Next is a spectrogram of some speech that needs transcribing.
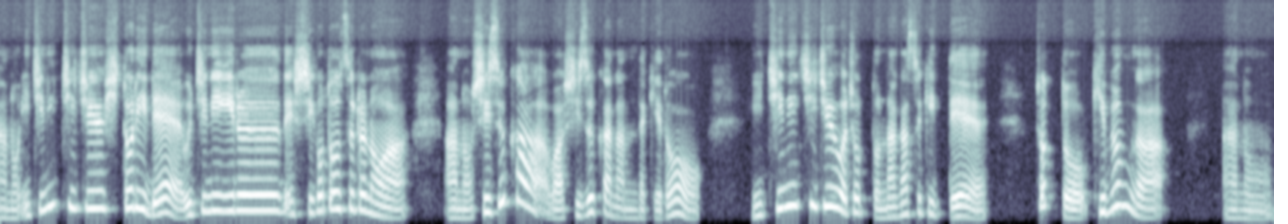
あの、一日中一人でうちにいるで仕事をするのは、あの、静かは静かなんだけど、一日中はちょっと長すぎて、ちょっと気分が、あの、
